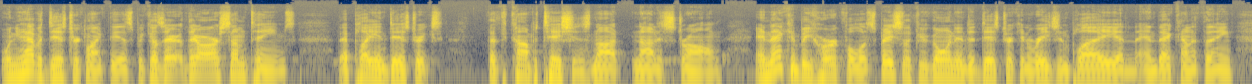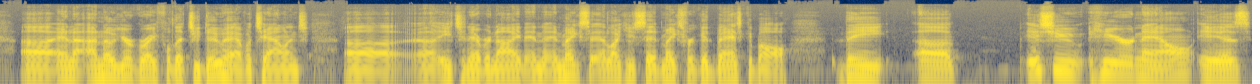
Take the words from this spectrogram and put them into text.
when you have a district like this, because there there are some teams that play in districts that the competition's not not as strong, and that can be hurtful, especially if you're going into district and region play and and that kind of thing. Uh, and I know you're grateful that you do have a challenge uh, uh, each and every night, and and makes like you said makes for good basketball. The uh, issue here now is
